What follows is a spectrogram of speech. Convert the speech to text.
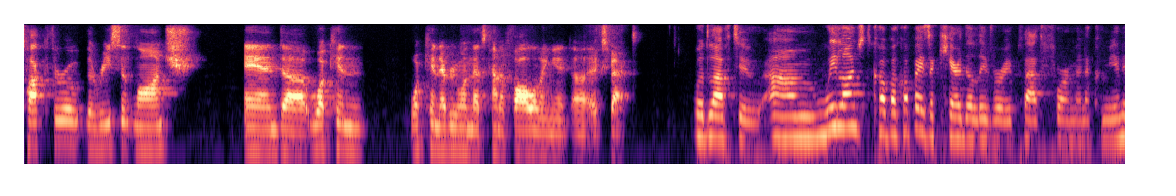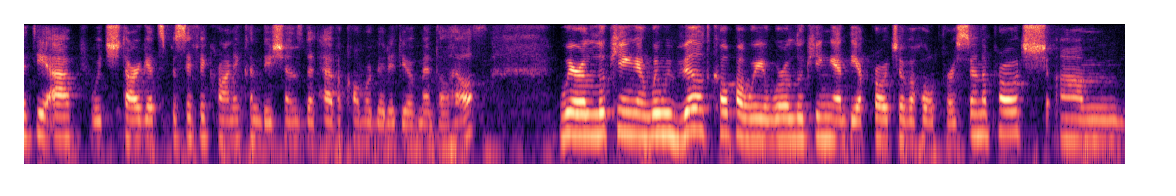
talk through the recent launch and uh, what can what can everyone that's kind of following it uh, expect? Would love to. Um, we launched Copa. Copa is a care delivery platform and a community app which targets specific chronic conditions that have a comorbidity of mental health we're looking and when we build copa we were looking at the approach of a whole person approach. Um,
